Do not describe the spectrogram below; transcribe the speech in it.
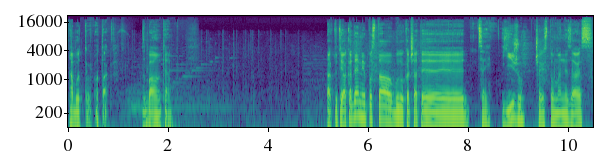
Або отак. Збавимо темп. Так, тут я академію поставив, буду качати е, цей їжу. Через то в мене зараз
